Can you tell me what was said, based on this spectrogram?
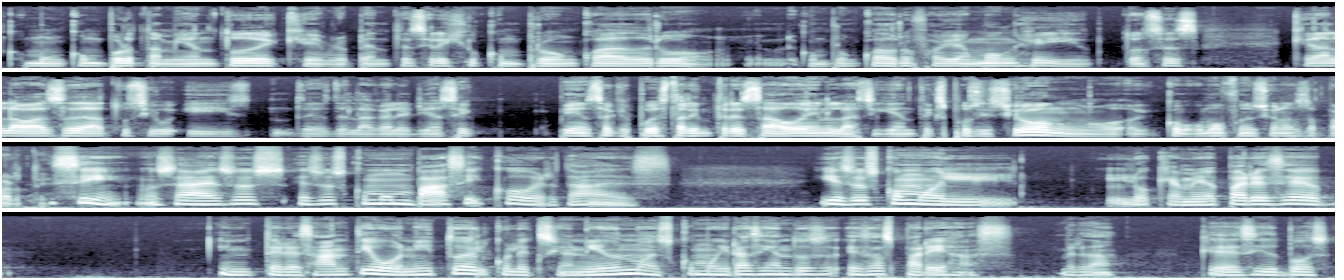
como un comportamiento de que de repente Sergio compró un cuadro, compró un cuadro Fabián Monge y entonces queda en la base de datos y, y desde la galería se piensa que puede estar interesado en la siguiente exposición o cómo, funciona esa parte. Sí, o sea, eso es, eso es como un básico, ¿verdad? Y eso es como el lo que a mí me parece interesante y bonito del coleccionismo es como ir haciendo esas parejas, ¿verdad? Que decís vos,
